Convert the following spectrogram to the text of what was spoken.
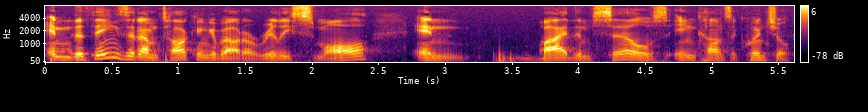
And the things that I'm talking about are really small and by themselves inconsequential.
